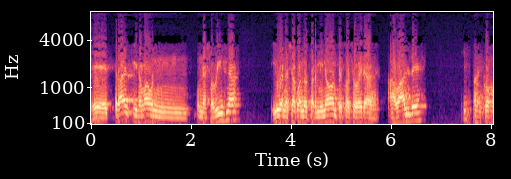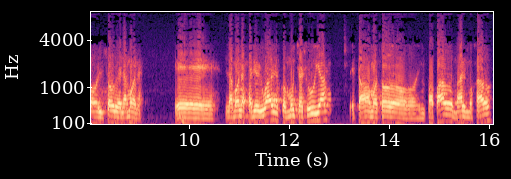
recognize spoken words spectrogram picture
Eh, tranqui, nomás un, una llovizna y bueno, ya cuando terminó empezó a llover a, a balde y arrancó el show de la mona. Eh, la mona salió igual, con mucha lluvia, estábamos todos empapados, mal mojados,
